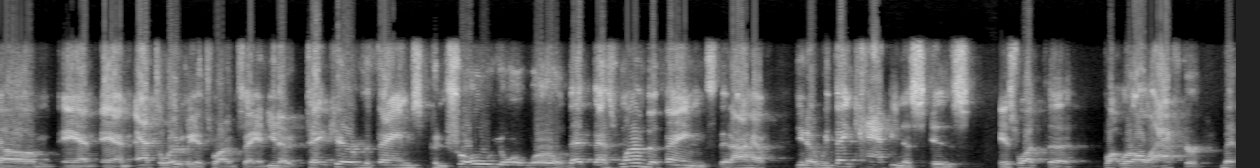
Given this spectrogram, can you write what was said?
Um, and and absolutely, it's what I'm saying. You know, take care of the things, control your world. That that's one of the things that I have. You know, we think happiness is is what the what we're all after, but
